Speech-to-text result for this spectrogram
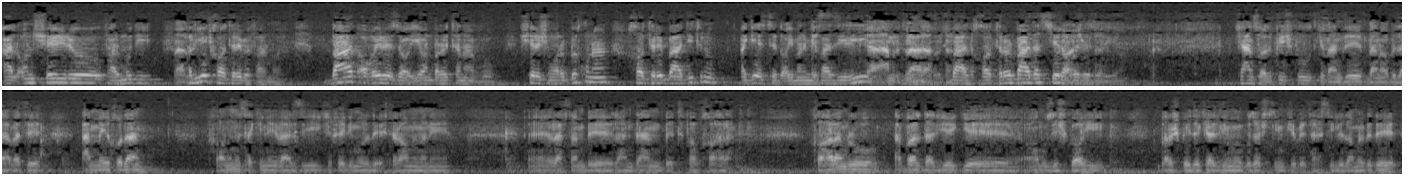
الان شعری رو فرمودی. بله. حالا یک خاطره بفرمایید. بعد آقای رضاییان برای تنوع. شعر شما رو بخونم. خاطر بعدیتون اگه استدعای من میپذیری بله،, بله خاطر بعد از شعر آقای رضایی چند سال پیش بود که بنده بنا به دعوت عمه خودم خانم سکینه ورزی که خیلی مورد احترام منه رفتم به لندن به اتفاق خواهرم. خواهرم رو اول در یک آموزشگاهی براش پیدا کردیم و گذاشتیم که به تحصیل ادامه بده.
